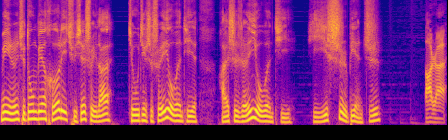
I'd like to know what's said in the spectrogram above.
命人去东边河里取些水来，究竟是水有问题，还是人有问题？”一试便知，大人，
